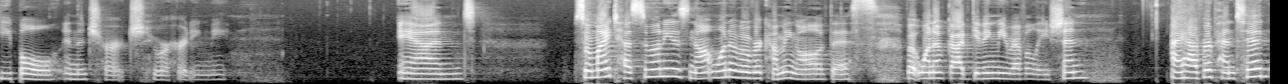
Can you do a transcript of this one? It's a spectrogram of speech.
people in the church who are hurting me. And so my testimony is not one of overcoming all of this, but one of God giving me revelation. I have repented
